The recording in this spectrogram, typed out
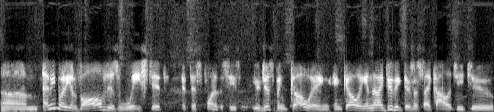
um, anybody involved is wasted at this point of the season. You've just been going and going, and then I do think there's a psychology to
